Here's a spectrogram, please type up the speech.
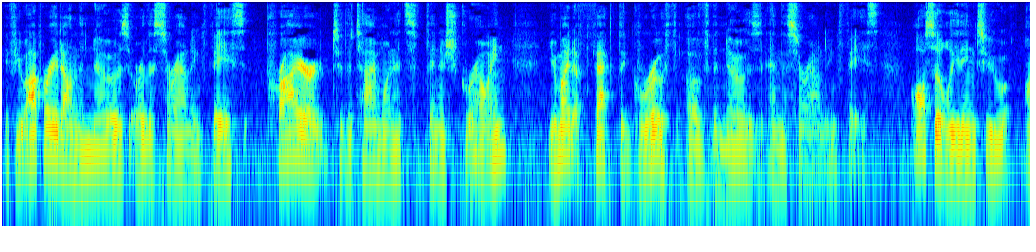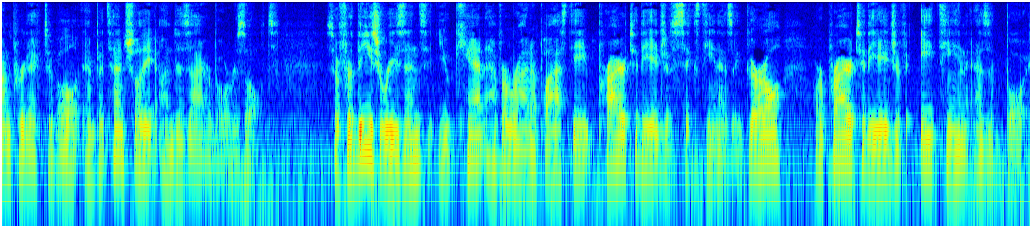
if you operate on the nose or the surrounding face prior to the time when it's finished growing, you might affect the growth of the nose and the surrounding face, also leading to unpredictable and potentially undesirable results. So, for these reasons, you can't have a rhinoplasty prior to the age of 16 as a girl or prior to the age of 18 as a boy.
